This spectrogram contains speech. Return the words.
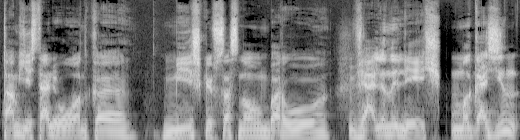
Там есть Аленка, Мишкой в сосновом бару, вяленый лещ. Магазин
